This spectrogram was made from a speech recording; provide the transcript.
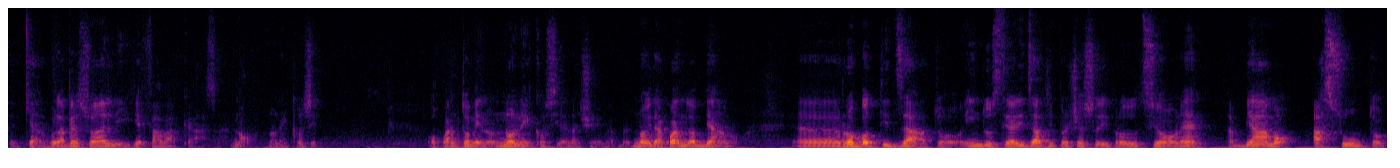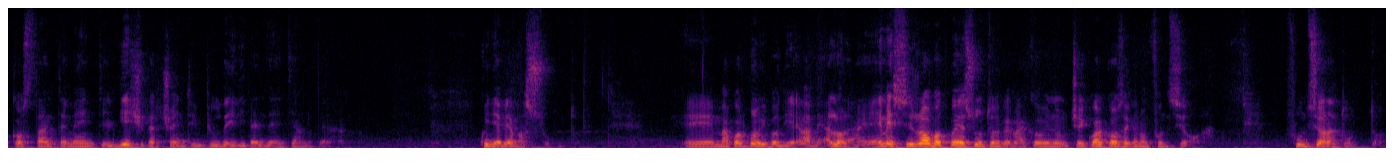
È chiaro, quella persona lì che fa va a casa. No, non è così o quantomeno non è così alla CEMAB. Noi da quando abbiamo eh, robotizzato, industrializzato il processo di produzione, abbiamo assunto costantemente il 10% in più dei dipendenti anno per anno. Quindi abbiamo assunto. Eh, ma qualcuno mi può dire, vabbè, allora hai messo il robot, poi hai assunto, ma c'è qualcosa che non funziona. Funziona tutto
